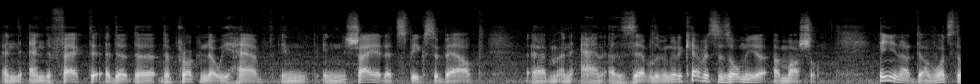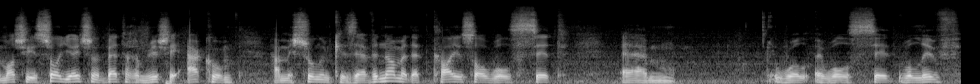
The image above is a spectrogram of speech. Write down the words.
And and the fact that the the, the program that we have in in Shaya that speaks about um, an, an a zev living with a kevis is only a, a mashal. In Yinadav, what's the mashal? Yisrael Yeshan Betachem Rishi Akum Hamishulim Kizev that Klal Yisrael will sit, um, will will sit, will live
